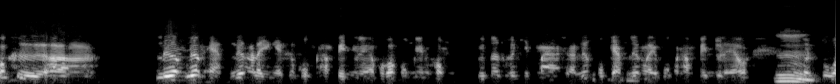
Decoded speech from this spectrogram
ก็คืออ่า เรื่องเรื่องแอดเรื่องอะไรอย่างเงี้ยคือผมทำเป็นอยู่แล้วเพราะว่าผมเรียนคอมพิวเตอร์ธุรกิจมาฉะนั้นเรื่องโปรแกรมเรื่องอะไรผมก็ทำเป็นอยู่แล้วอืมส่วนตัว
